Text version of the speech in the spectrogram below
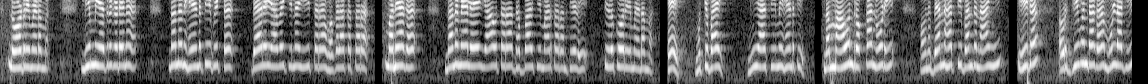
ನೋಡ್ರಿ ಮೇಡಮ್, ನಿಮ್ಮ ಎದುರುಗಡೆನೆ ನನ್ನ ಹೆಂಡತಿ ಬಿಟ್ಟ ಬೇರೆ ಯಾವಕಿನ ಈ ತರ ಹೊಗಳಾಕತ್ತಾರ ಮನ್ಯಾಗ ನನ್ನ ಮೇಲೆ ಯಾವ ತರ ದಬ್ಬಾಳಿಕೆ ಮಾಡ್ತಾರ ಅಂತೇಳಿ ತಿಳ್ಕೋರಿ ಮೇಡಮ್. ಏ ಮುಚ್ಚು ಬಾಯ್. ನೀ ಆ ಸೀಮೆ ಹೆಂಡತಿ. ನಮ್ಮ ಮಾವನ್ ರೊಕ್ಕ ನೋಡಿ ಅವನ ಬೆನ್ನ ಹತ್ತಿ ಬಂದ ನಾಯಿ. ಈಗ ಅವ್ರ ಜೀವನದಾಗ ಮುಳ್ಳಾಗಿ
